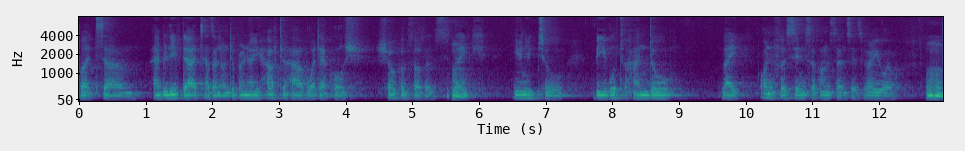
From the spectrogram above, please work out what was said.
But um, I believe that as an entrepreneur, you have to have what I call sh- shock observers. Like, you need to be able to handle like unforeseen circumstances very well. hmm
